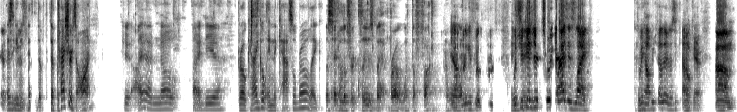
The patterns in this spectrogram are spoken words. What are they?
Yeah, This is giving minutes this, the, the pressure's on, Dude, I have no idea. bro. Can I go in the castle, bro? Like, I the said to look for clues, but bro, what the fuck? I mean, Yeah, I'm what- looking for. Hey, What you can do, Station. two guys, is like, can we help each other? Does I don't care. Um,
